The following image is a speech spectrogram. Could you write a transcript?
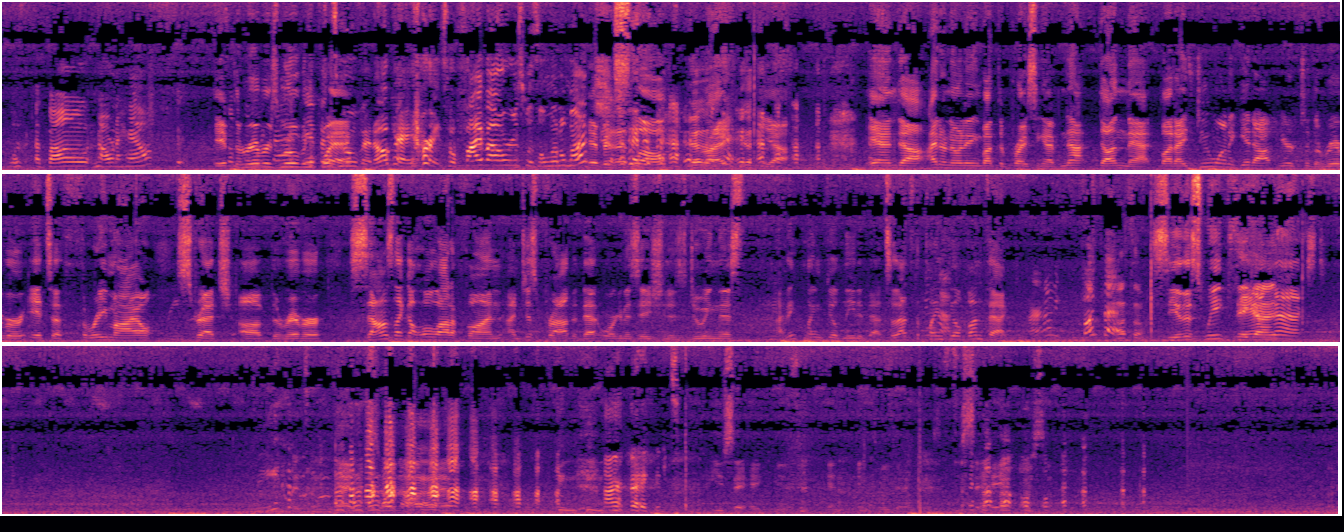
was about an hour and a half. If the river's like moving if quick. If it's moving, okay, all right. So five hours was a little much. If it's slow, right? Yeah. And uh, I don't know anything about the pricing. I've not done that, but I do want to get out here to the river. It's a three-mile stretch of the river. Sounds like a whole lot of fun. I'm just proud that that organization is doing this. I think Plainfield needed that. So that's the Plainfield yeah. Fun Fact. All right, fun fact. Awesome. See you this week. See you guys next. All right. You say hey community and include that. You say hey.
